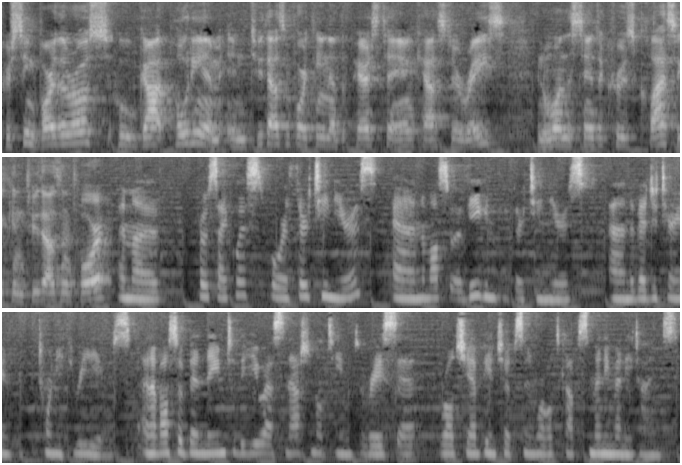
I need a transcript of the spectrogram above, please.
Christine Vardaros, who got podium in 2014 at the Paris to Ancaster race and won the Santa Cruz Classic in 2004. I'm a pro cyclist for 13 years, and I'm also a vegan for 13 years and a vegetarian for 23 years. And I've also been named to the US national team to race at World Championships and World Cups many, many times.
